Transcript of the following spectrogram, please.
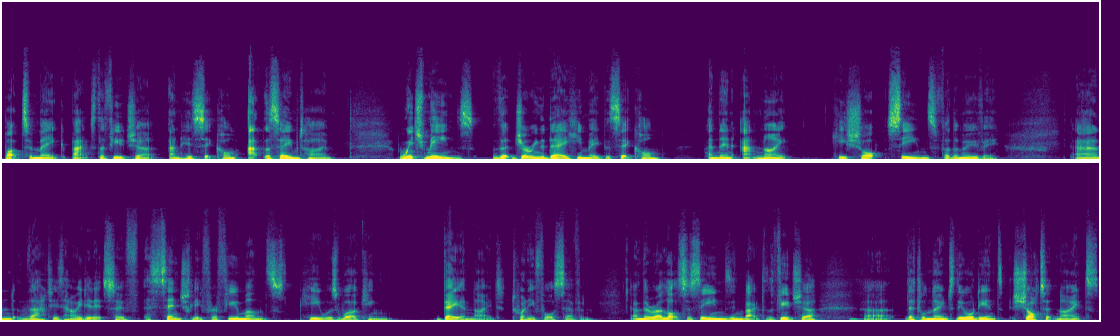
but to make Back to the Future and his sitcom at the same time, which means that during the day he made the sitcom and then at night he shot scenes for the movie. And that is how he did it. So essentially, for a few months, he was working day and night, 24 7. And there are lots of scenes in Back to the Future, uh, little known to the audience, shot at night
